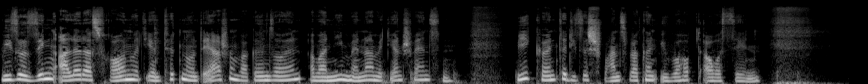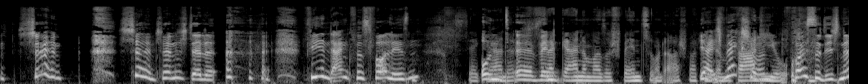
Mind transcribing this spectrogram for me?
Wieso singen alle, dass Frauen mit ihren Titten und Ärschen wackeln sollen, aber nie Männer mit ihren Schwänzen? Wie könnte dieses Schwanzwackeln überhaupt aussehen? Schön. Schön, schöne Stelle. Vielen Dank fürs Vorlesen. Sehr gerne. Und, äh, wenn, sehr gerne mal so Schwänze und Arschwackeln ja, ich im Radio. Schon. Freust du dich, ne?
